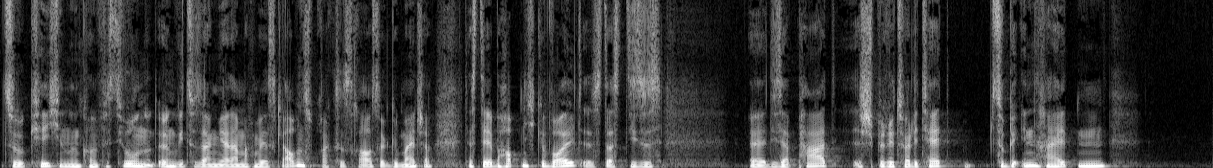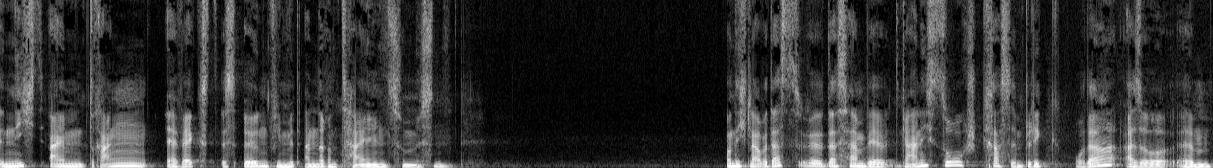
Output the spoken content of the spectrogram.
zur Kirchen und Konfession und irgendwie zu sagen, ja, da machen wir jetzt Glaubenspraxis raus oder Gemeinschaft, dass der überhaupt nicht gewollt ist, dass dieses, äh, dieser Part Spiritualität zu beinhalten, nicht einem Drang erwächst, es irgendwie mit anderen teilen zu müssen. Und ich glaube, das, das haben wir gar nicht so krass im Blick, oder? Also, ähm,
